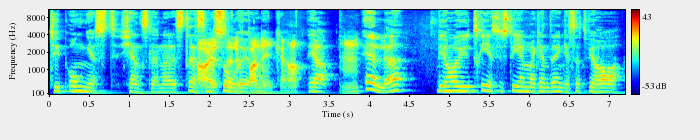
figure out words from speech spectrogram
typ ångestkänslan när stressen Ja, är så det. Hög. panik. Ja. Ja. Mm. Eller, vi har ju tre system man kan tänka sig att vi har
